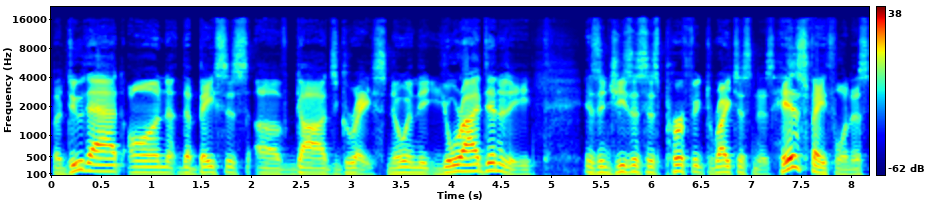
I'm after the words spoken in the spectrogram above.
but do that on the basis of God's grace, knowing that your identity is in Jesus' perfect righteousness, his faithfulness,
